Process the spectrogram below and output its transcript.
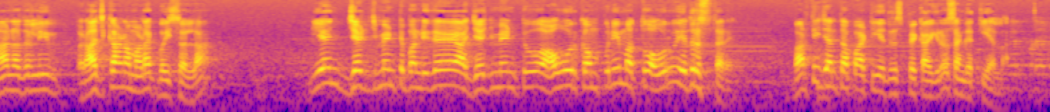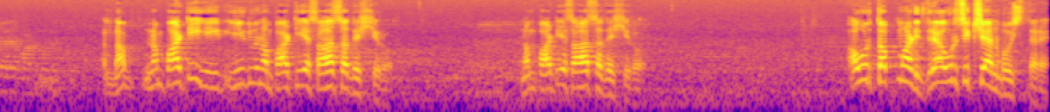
ನಾನು ಅದರಲ್ಲಿ ರಾಜಕಾರಣ ಮಾಡೋಕ್ಕೆ ಬಯಸಲ್ಲ. ಏನು ಜಡ್ಜ್ಮೆಂಟ್ ಬಂದಿದೆ, ಆ ಜಡ್ಜ್ಮೆಂಟು ಅವ್ರ ಕಂಪ್ನಿ ಮತ್ತು ಅವರು ಎದುರಿಸ್ತಾರೆ. ಭಾರತೀಯ ಜನತಾ ಪಾರ್ಟಿ ಎದುರಿಸ್ಬೇಕಾಗಿರೋ ಸಂಗತಿ ಅಲ್ಲ. ನಮ್ಮ ನಮ್ಮ ಪಾರ್ಟಿ ಈಗ ಈಗಲೂ ನಮ್ಮ ಪಾರ್ಟಿಯ ಸಹ ಸದಸ್ಯರು ನಮ್ಮ ಪಾರ್ಟಿಯ ಸಹ ಸದಸ್ಯರು ಅವ್ರು ತಪ್ಪು ಮಾಡಿದರೆ ಅವರು ಶಿಕ್ಷೆ ಅನುಭವಿಸ್ತಾರೆ.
